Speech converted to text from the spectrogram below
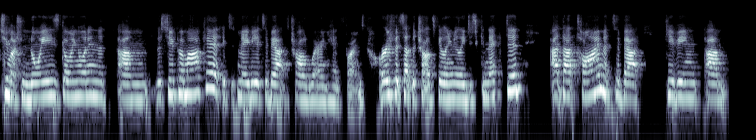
too much noise going on in the um, the supermarket. It's maybe it's about the child wearing headphones, or if it's that the child's feeling really disconnected at that time, it's about giving um,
